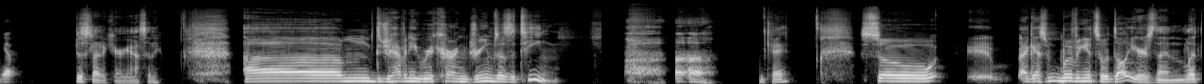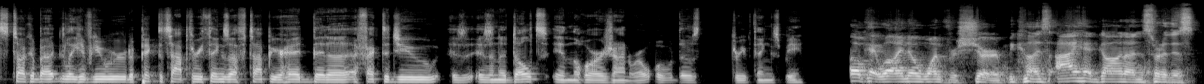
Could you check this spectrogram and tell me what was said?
yep. Just out of curiosity. Um, did you have any recurring dreams as a teen? Uh-uh. Okay. So uh, I guess moving into adult years, then let's talk about like if you were to pick the top three things off the top of your head that uh, affected you as, as an adult in the horror genre. What would those three things be? Okay, well, I know one for sure because I had gone on sort of this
